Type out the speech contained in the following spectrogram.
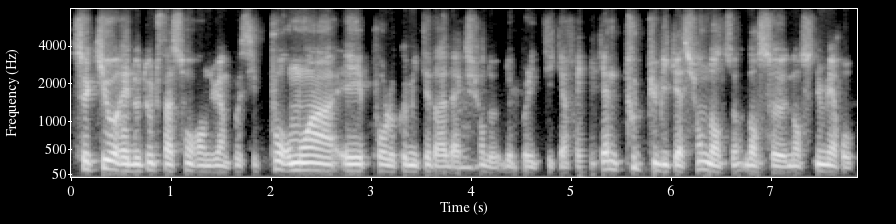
ce qui aurait de toute façon rendu impossible pour moi et pour le comité de rédaction de, de politique africaine toute publication dans ce, dans ce, dans ce numéro.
